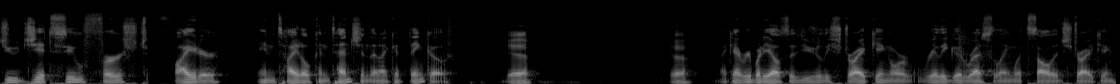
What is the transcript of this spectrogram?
jujitsu first fighter in title contention that I could think of. Yeah, yeah, Like everybody else is usually striking or really good wrestling with solid striking.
